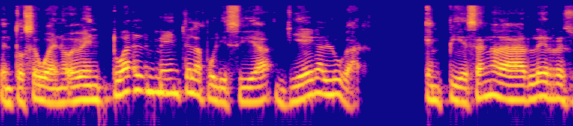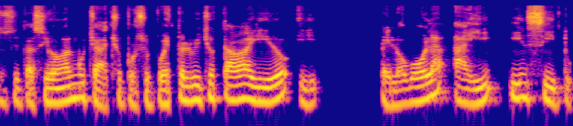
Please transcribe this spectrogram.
Entonces, bueno, eventualmente la policía llega al lugar, empiezan a darle resucitación al muchacho. Por supuesto, el bicho estaba ido y peló bola ahí in situ,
